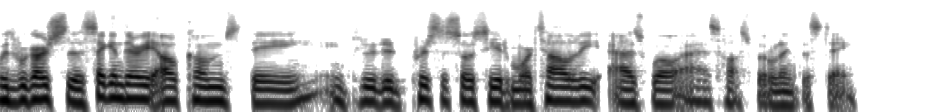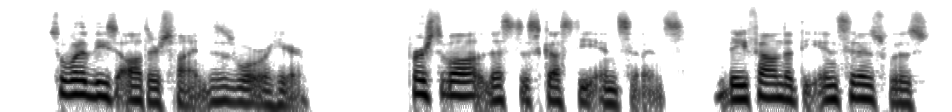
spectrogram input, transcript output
With regards to the secondary outcomes, they included PRIS associated mortality as well as hospital length of stay. So, what did these authors find? This is what we're here. First of all, let's discuss the incidence. They found that the incidence was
